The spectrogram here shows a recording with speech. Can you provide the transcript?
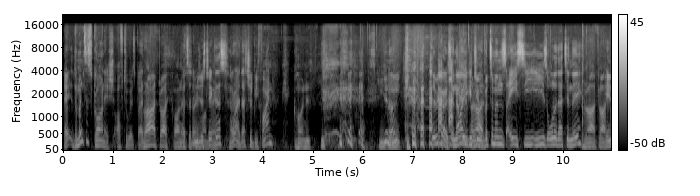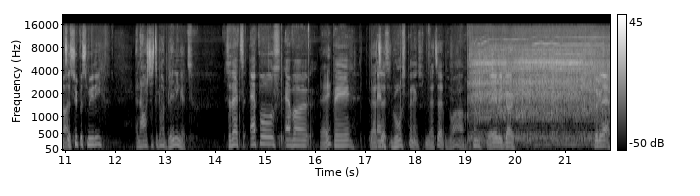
Hey, the mint is garnish afterwards, bud. Right, right. Garnish. That's it. Let me just check bad. this. All right, that should be fine. Garnish. Excuse You know, me. there we go. So now you get your vitamins, A, C, E's, all of that's in there. Right, right, Hence a super smoothie. And now it's just about blending it. So that's apples, avo, Hey? pear, That's and it. raw spinach. That's it. Wow. There we go. Look at that.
